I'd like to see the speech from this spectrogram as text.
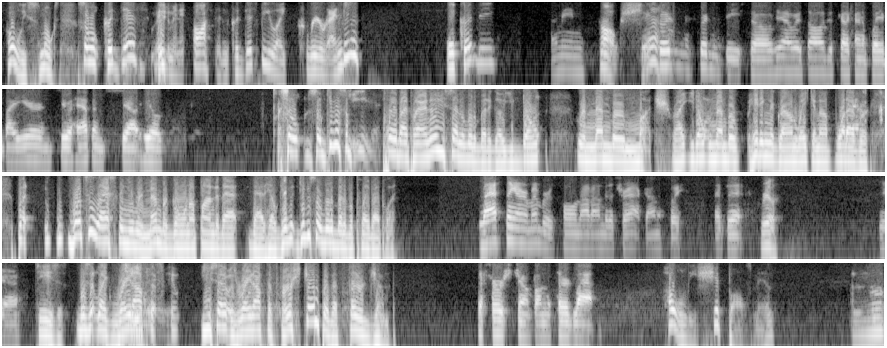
Holy smokes! So Could this wait a minute, Austin? Could this be like career ending? It could be. I mean, Oh it shit! couldn't. It couldn't be. So yeah, it's all just gotta kind of play it by ear and see what happens. See how it heals. So, so give us a play-by-play. I know you said a little bit ago you don't remember much, right? You don't remember hitting the ground, waking up, whatever. But what's the last thing you remember going up onto that that hill? Give it, give us a little bit of a play-by-play. Last thing I remember is pulling out onto the track. Honestly, that's it. Really? Yeah. Jesus, was it like right off the? It, you said it was right off the first jump or the third jump? The first jump on the third lap. Holy shitballs, man! Mm-hmm.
